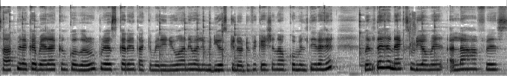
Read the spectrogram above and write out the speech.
साथ में रखकर बेल आइकन को ज़रूर प्रेस करें, ताकि मेरी न्यू आने वाली वीडियोज़ की नोटिफिकेशन आपको मिलती रहे। मिलते हैं नेक्स्ट वीडियो में। अल्लाह हाफिज़।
